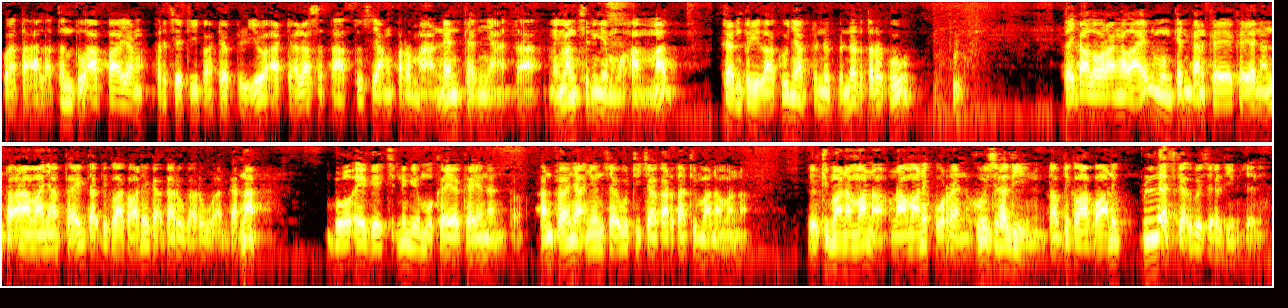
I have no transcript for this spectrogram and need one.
wa taala. Tentu apa yang terjadi pada beliau adalah status yang permanen dan nyata. Memang jenenge Muhammad dan perilakunya benar-benar terku. Tapi kalau orang lain mungkin kan gaya-gaya nanto namanya baik tapi kelakuannya gak karu-karuan karena boe gaya jeneng ya mau gaya-gaya nanto. Kan banyak nyun sewu di Jakarta di mana-mana. Ya di mana-mana namanya koren Ghazali tapi kelakuannya belas gak Ghazali misalnya.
